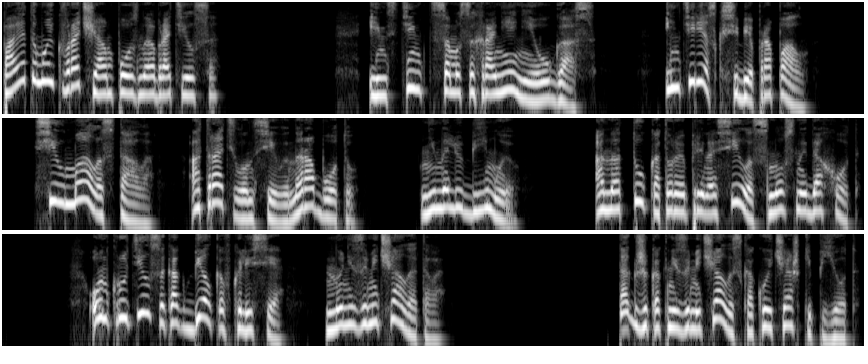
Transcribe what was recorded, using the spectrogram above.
Поэтому и к врачам поздно обратился. Инстинкт самосохранения угас. Интерес к себе пропал. Сил мало стало, а тратил он силы на работу. Не на любимую, а на ту, которая приносила сносный доход. Он крутился, как белка в колесе, но не замечал этого так же, как не замечал, из какой чашки пьет.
